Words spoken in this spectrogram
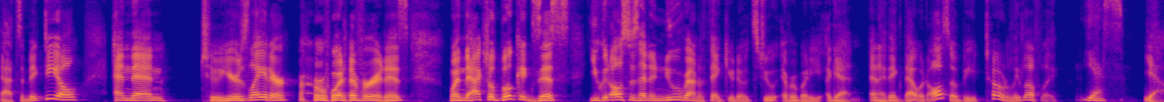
That's a big deal. And then two years later, or whatever it is, when the actual book exists, you could also send a new round of thank you notes to everybody again. And I think that would also be totally lovely. Yes. Yeah.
